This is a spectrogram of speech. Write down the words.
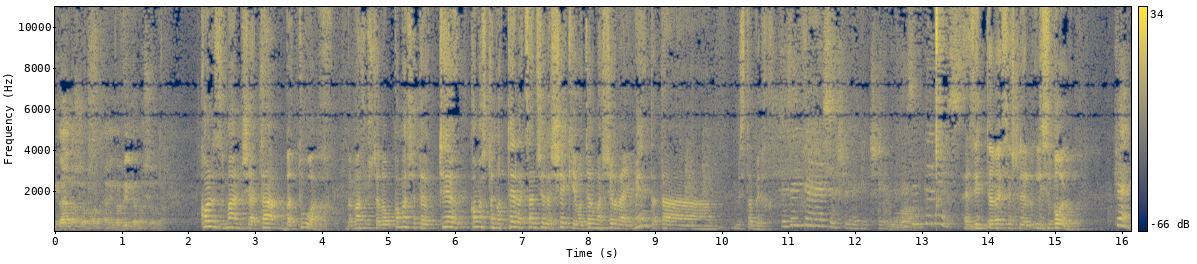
בגלל מה שהוא אמר לך, אני מבין גם מה שהוא אמר. כל זמן שאתה בטוח במשהו שאתה לא, כל מה שאתה יותר, כל מה שאתה נוטה לצד של השקר יותר מאשר לאמת, אתה מסתבך. איזה אינטרס יש לי להגיד שקר? איזה אינטרס? איזה אינטרס יש לסבול? כן,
